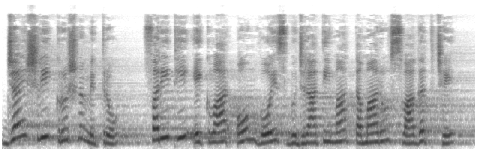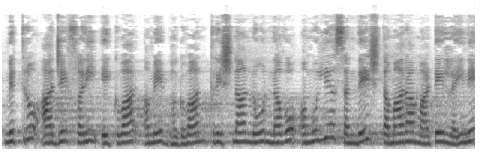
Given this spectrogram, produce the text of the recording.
જય શ્રી કૃષ્ણ મિત્રો, ફરીથી એકવાર ઓમ વોઇસ ગુજરાતીમાં તમારું સ્વાગત છે. મિત્રો, આજે ફરી એકવાર અમે ભગવાન કૃષ્ણનો નવો અમૂલ્ય સંદેશ તમારા માટે લઈને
